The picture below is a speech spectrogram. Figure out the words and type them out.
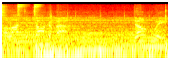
have a lot to talk about, don't we?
